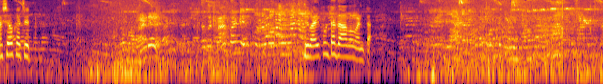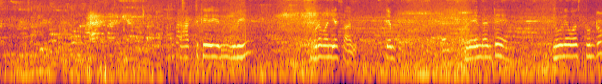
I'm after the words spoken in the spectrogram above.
అశోక చెట్టు. ఇది వైకుంఠ ధామం అంట. కార్తికేయుడి సుబ్రహ్మణ్య స్వామి టెంపుల్. ఏంటంటే నూనె వస్తుండ్రు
